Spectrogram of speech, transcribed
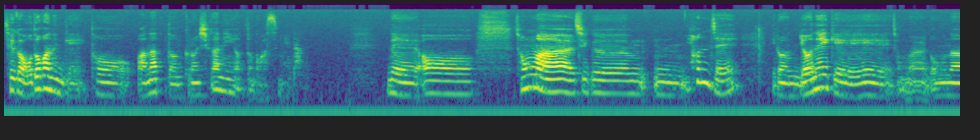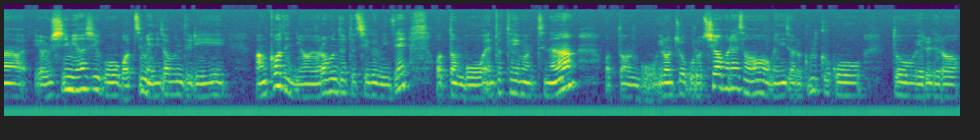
제가 얻어가는 게 더 많았던 그런 시간이었던 것 같습니다. 네, 어, 정말 지금 음, 현재 이런 연예계에 정말 너무나 열심히 하시고 멋진 매니저분들이 많거든요. 여러분들도 지금 이제 어떤 뭐 엔터테인먼트나 어떤 뭐 이런 쪽으로 취업을 해서 매니저를 꿈꾸고 또 예를 들어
